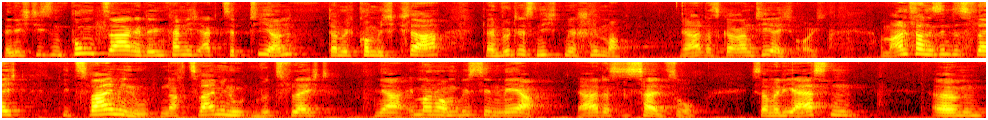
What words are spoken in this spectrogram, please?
Wenn ich diesen Punkt sage, den kann ich akzeptieren, damit komme ich klar, dann wird es nicht mehr schlimmer. Ja, das garantiere ich euch. Am Anfang sind es vielleicht die zwei Minuten. Nach zwei Minuten wird es vielleicht ja, immer noch ein bisschen mehr. Ja, das ist halt so. Ich sage mal, die ersten ähm,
